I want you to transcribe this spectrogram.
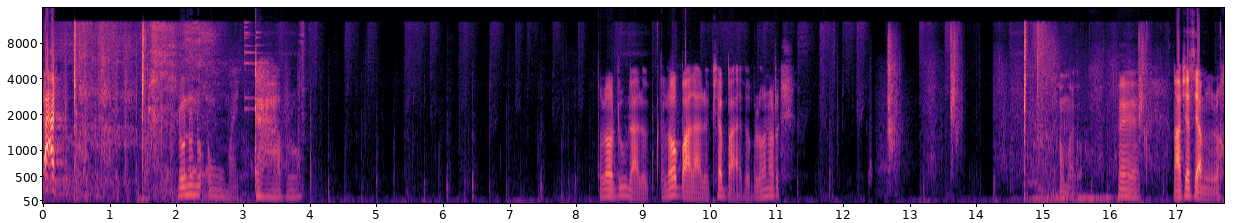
Ah! No, no, no. Oh my god, bro. ဘလော့တူးလာလို့ဘလော့ပါလာလို့ဖြတ်ပါဆိုဘလော့နောက်တော့ Oh my god ဟဲ့ငါဖြတ်ဆရာမလို့တော့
